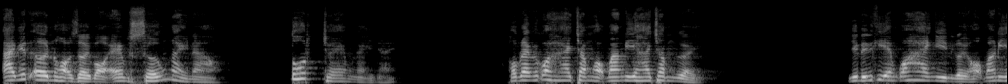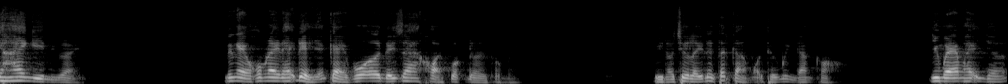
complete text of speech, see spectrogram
ai biết ơn họ rời bỏ em sớm ngày nào, tốt cho em ngày đấy. Hôm nay mới có 200 họ mang đi 200 người. Nhưng đến khi em có 2.000 người, họ mang đi 2.000 người. Nên ngày hôm nay hãy để những kẻ vô ơn đấy ra khỏi cuộc đời của mình. Vì nó chưa lấy được tất cả mọi thứ mình đang có. Nhưng mà em hãy nhớ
